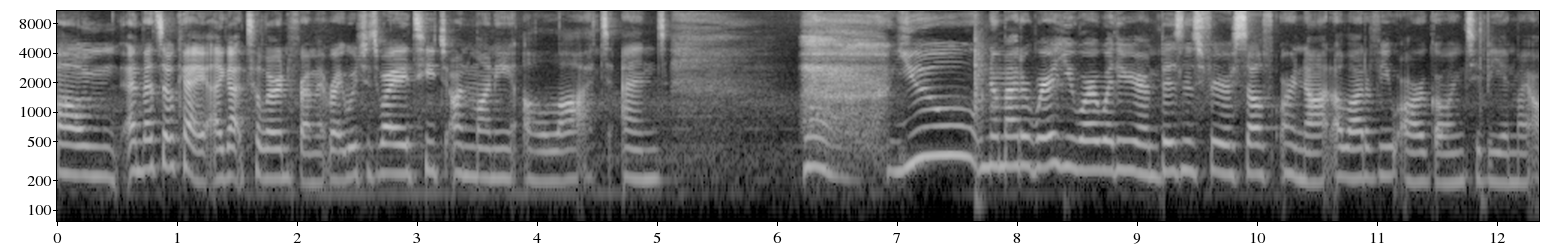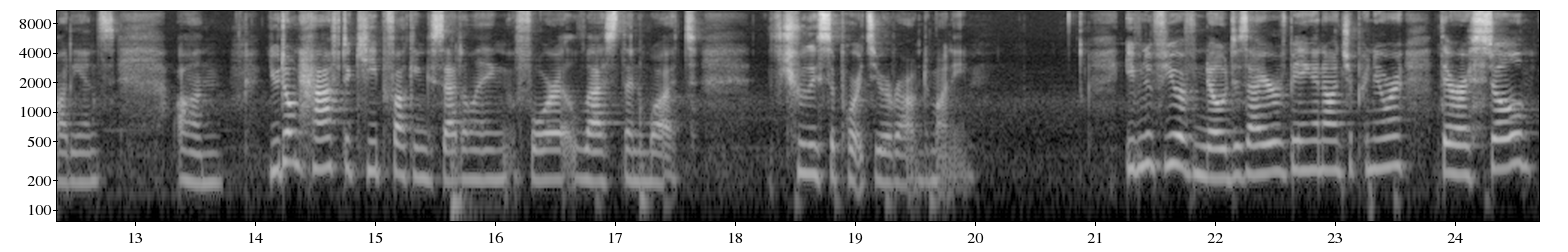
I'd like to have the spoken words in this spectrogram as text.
um, and that's okay. I got to learn from it, right? Which is why I teach on money a lot. And you, no matter where you are, whether you're in business for yourself or not, a lot of you are going to be in my audience. Um, you don't have to keep fucking settling for less than what truly supports you around money. Even if you have no desire of being an entrepreneur, there are still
